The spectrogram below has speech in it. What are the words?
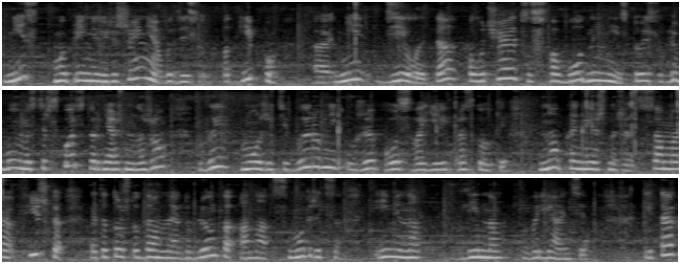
Низ мы приняли решение, вот здесь вот подгибку, Э, не делать, да, получается свободный низ. То есть в любой мастерской с торняжным ножом вы можете выровнять уже по своей ростовке. Но, конечно же, самая фишка это то, что данная дубленка, она смотрится именно в длинном варианте. Итак,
